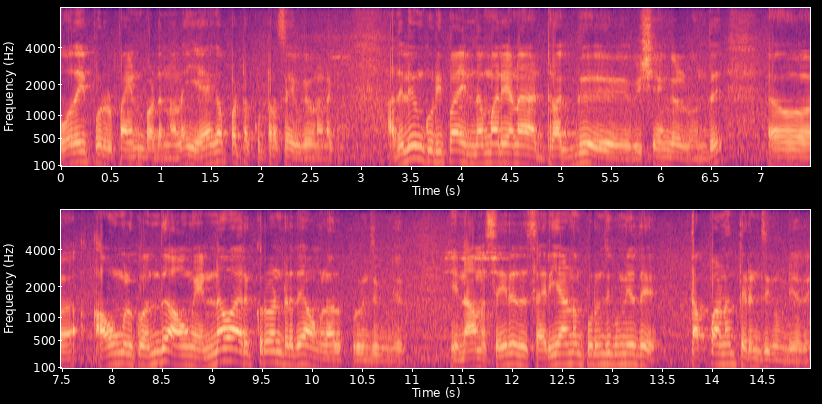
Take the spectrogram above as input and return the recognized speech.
போதைப்பொருள் பயன்பாடுனால ஏகப்பட்ட குற்ற செயல்கள் நடக்கும் அதுலேயும் குறிப்பாக இந்த மாதிரியான ட்ரக்கு விஷயங்கள் வந்து அவங்களுக்கு வந்து அவங்க என்னவா இருக்கிறோன்றதே அவங்களால புரிஞ்சுக்க முடியாது. நாம் செய்கிறது சரியானும் புரிஞ்சுக்க முடியாது தப்பானும் தெரிஞ்சுக்க முடியாது.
